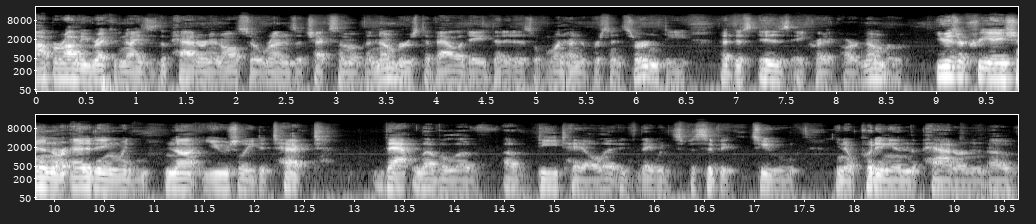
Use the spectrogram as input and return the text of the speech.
Aparavi recognizes the pattern and also runs a checksum of the numbers to validate that it is a 100% certainty that this is a credit card number. User creation or editing would not usually detect that level of, of detail. They would specific to you know putting in the pattern of,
